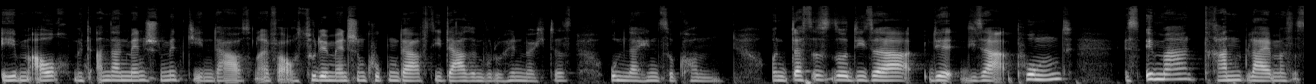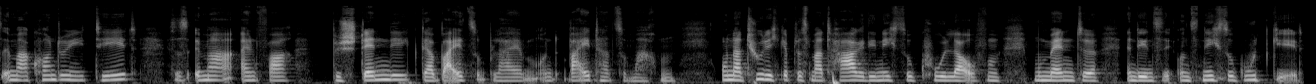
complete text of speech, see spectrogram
eben auch mit anderen Menschen mitgehen darfst und einfach auch zu den Menschen gucken darfst, die da sind, wo du hin möchtest, um dahin zu kommen. Und das ist so dieser, dieser Punkt, ist immer dranbleiben, es ist immer Kontinuität, es ist immer einfach beständig dabei zu bleiben und weiterzumachen. Und natürlich gibt es mal Tage, die nicht so cool laufen, Momente, in denen es uns nicht so gut geht.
